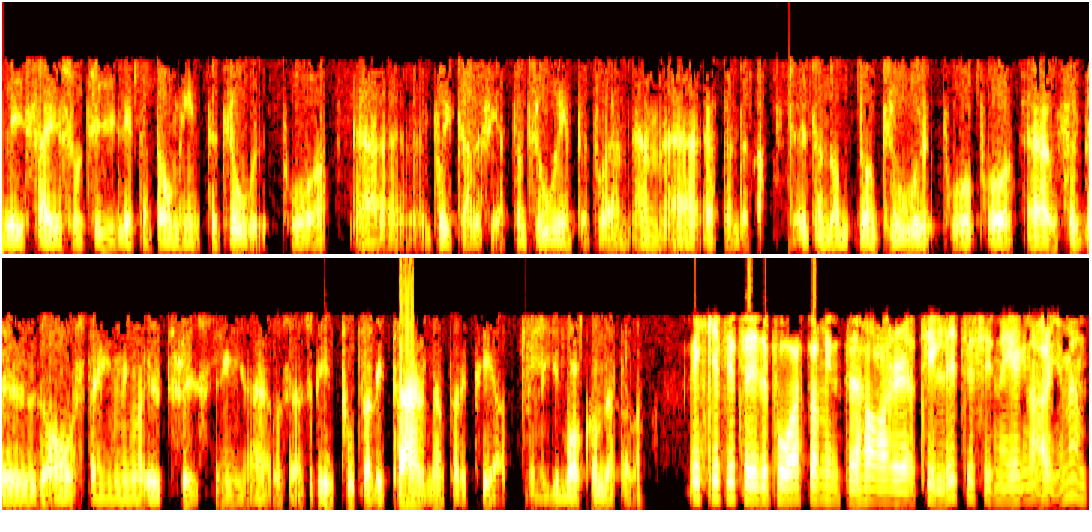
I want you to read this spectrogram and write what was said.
visar ju så tydligt att de inte tror på, eh, på yttrandefrihet. De tror inte på en, en eh, öppen debatt. Utan de, de tror på, på eh, förbud och avstängning och utfrysning och så, där. så det är en totalitär mentalitet som ligger bakom detta. Va? Vilket ju tyder på att de inte har tillit till sina egna argument.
